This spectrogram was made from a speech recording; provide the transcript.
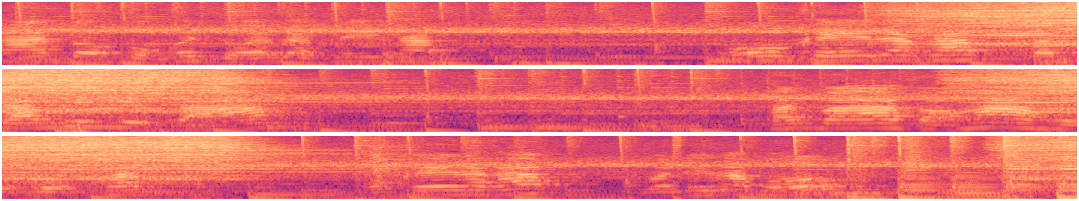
งานตรงผมก็สวยแบบนี้ครับ โอเคนะครับ ประจำที่23ธันวาสองห้าหกหกครับ โอเคนะครับสวัสดีครับผม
